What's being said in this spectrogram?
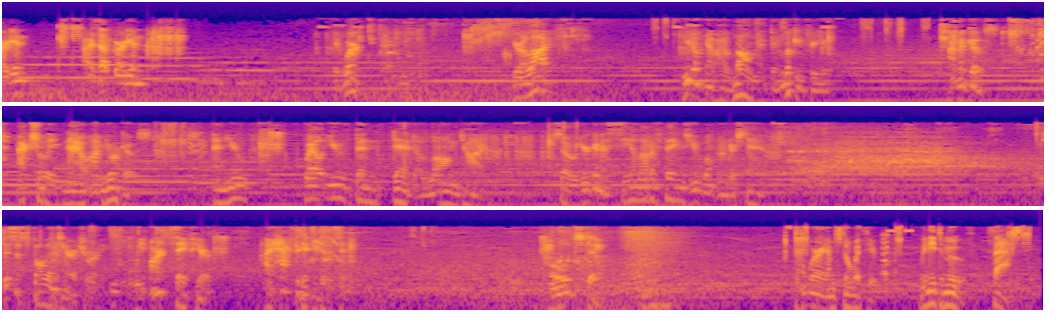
Guardian. Eyes up, Guardian. It worked. You're alive. You don't know how long I've been looking for you. I'm a ghost. Actually, now I'm your ghost. And you, well, you've been dead a long time. So you're gonna see a lot of things you won't understand. This is fallen territory. We aren't safe here. I have to get you to the city. Hold still. Don't worry, I'm still with you. We need to move. Fast.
